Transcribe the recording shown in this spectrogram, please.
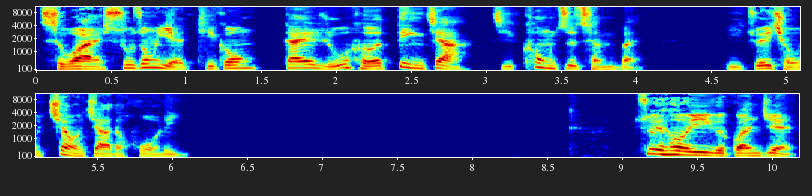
此外，书中也提供该如何定价及控制成本，以追求较佳的获利。最后一个关键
